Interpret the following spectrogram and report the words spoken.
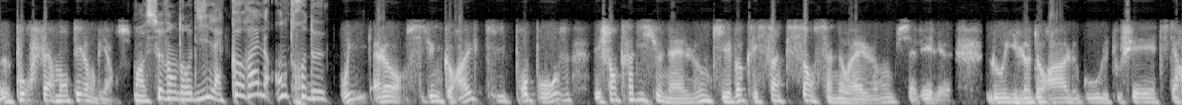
euh, pour faire monter l'ambiance. Bon, ce vendredi, la chorale entre deux. Oui, alors c'est une chorale qui propose des chants traditionnels, qui évoquent les cinq sens à Noël. hein. Vous savez, le- l'ouïe, l'odorat, le goût, le toucher, etc.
